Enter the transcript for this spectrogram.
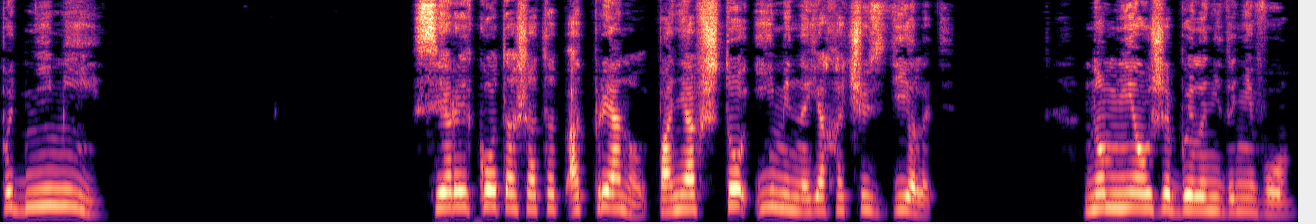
Подними!» Серый кот аж от отпрянул, поняв, что именно я хочу сделать. Но мне уже было не до него.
